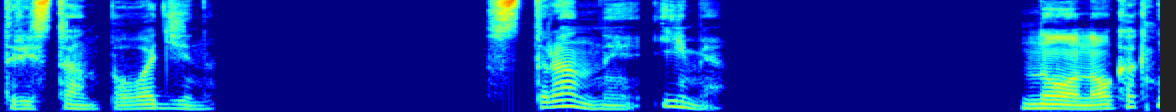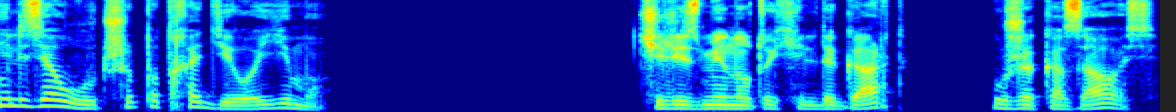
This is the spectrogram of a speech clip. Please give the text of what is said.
Тристан Паладин. Странное имя. Но оно как нельзя лучше подходило ему. Через минуту Хильдегард уже казалось,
